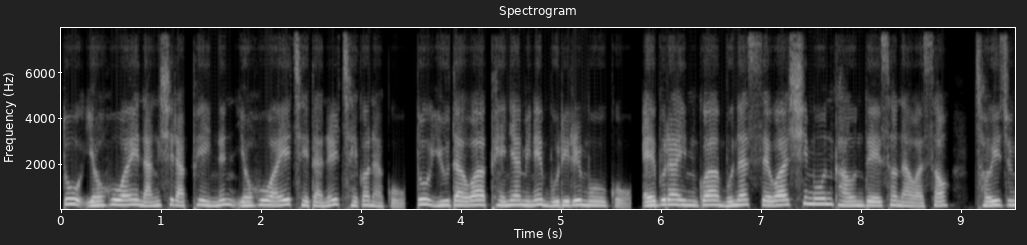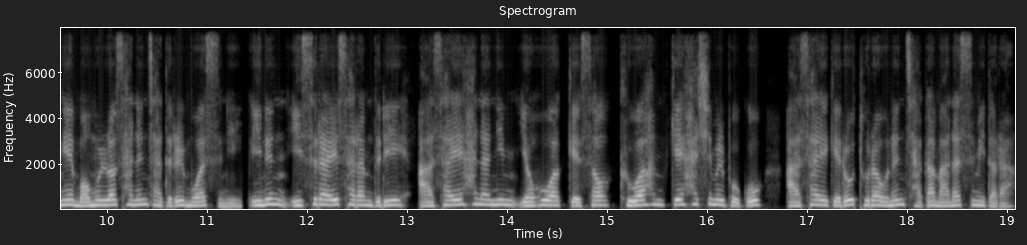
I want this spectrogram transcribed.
또 여호와의 낭실 앞에 있는 여호와의 제단을 재건하고 또 유다와 베냐민의 무리를 모으고 에브라임과 문하세와 시므온 가운데에서 나와서 저희 중에 머물러 사는 자들을 모았으니 이는 이스라엘 사람들이 아사의 하나님 여호와께서 그와 함께 하심을 보고 아사에게로 돌아오는 자가 많았음이더라.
